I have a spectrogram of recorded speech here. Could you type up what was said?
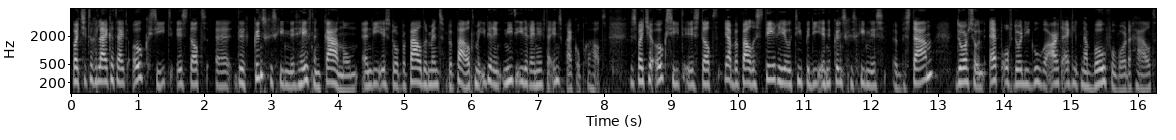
Wat je tegelijkertijd ook ziet, is dat eh, de kunstgeschiedenis heeft een kanon. En die is door bepaalde mensen bepaald, maar iedereen, niet iedereen heeft daar inspraak op gehad. Dus wat je ook ziet, is dat ja, bepaalde stereotypen die in de kunstgeschiedenis eh, bestaan, door zo'n app of door die Google Art eigenlijk naar boven worden gehaald.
